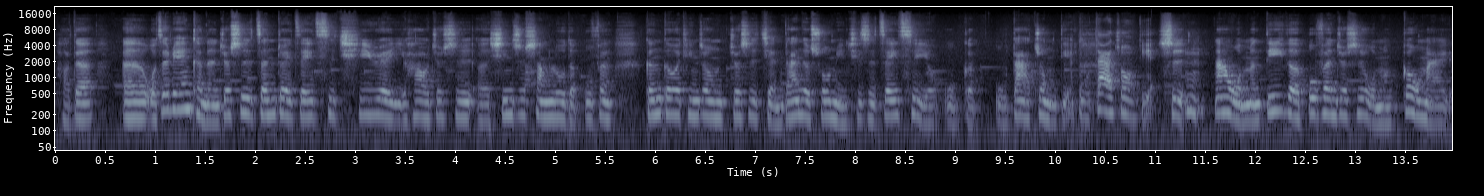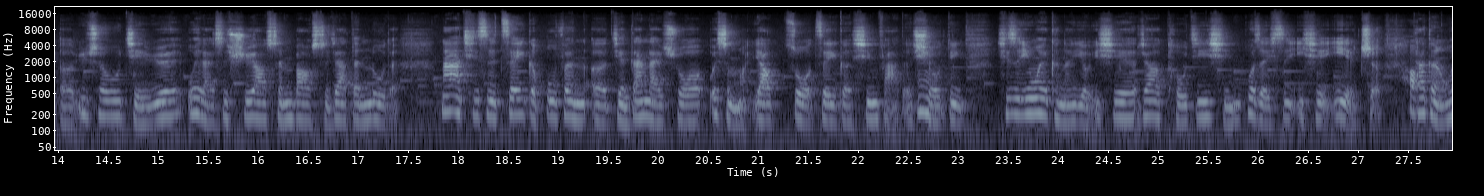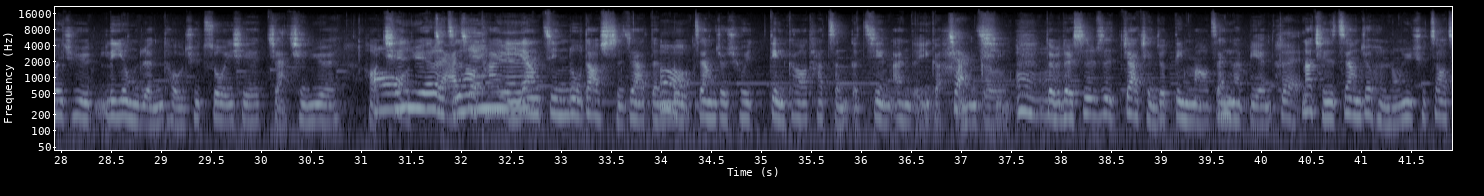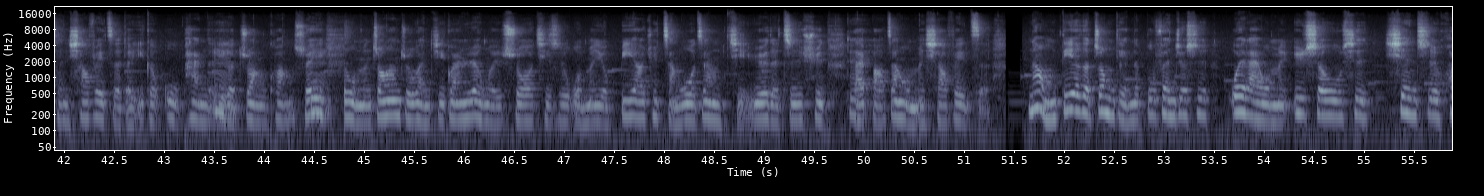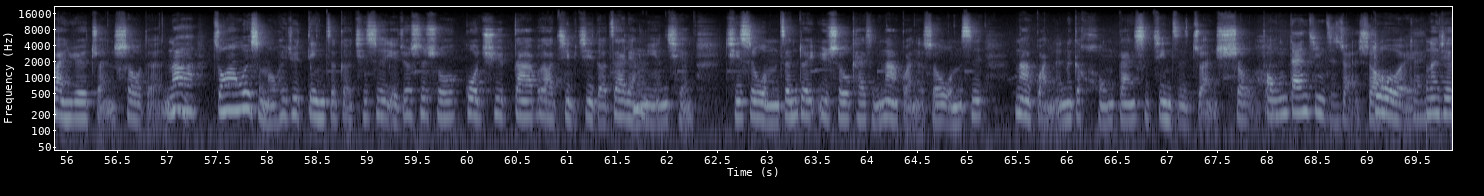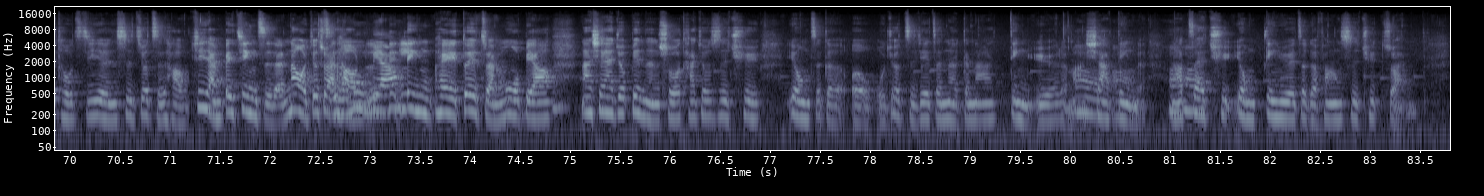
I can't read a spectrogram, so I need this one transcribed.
好的，呃，我这边可能就是针对这一次七月一号，就是呃新制上路的部分，跟各位听众就是简单的说明，其实这一次有五个五大重点。五大重点是，嗯，那我们第一个部分就是我们购买呃预售屋解约，未来是需要申报实价登录的。那其实这个部分，呃，简单来说，为什么要做这个新法的修订？其实因为可能有一些比较投机型或者是一些业者，他可能会去利用人头去做一些假签约。好，签约了之后，他一样进入到实价登录，这样就会垫高他整个建案的一个行情，嗯，对不对？是不是价钱就定锚在那边？对。那其实这样就很容易去造成消费者的一个误判的一个状况。所以，我们中央主管机关认为说，其实我们有必要去掌握这样解约的资讯，来保障我们消费者。那我们第二个重点的部分就是，未来我们预售屋是限制换约转售的。那中央为什么会去定这个？其实也就是说，过去大家不知道记不记得，在两年前，其实我们针对预售开始纳管的时候，我们是。纳管的那个红单是禁止转售，红单禁止转售。对，那些投资人士就只好，既然被禁止了，那我就只好另嘿对转目标。那现在就变成说，他就是去用这个呃，我就直接真的跟他订约了嘛，下定了，然后再去用订约这个方式去转，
